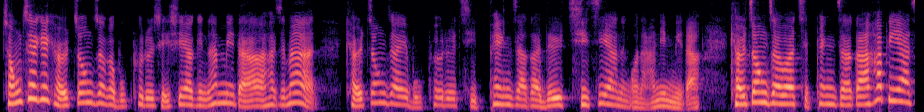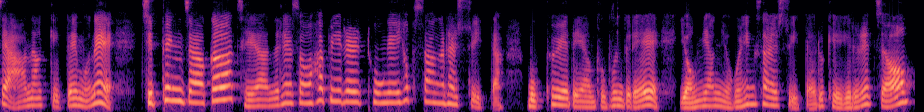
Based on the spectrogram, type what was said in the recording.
정책의 결정자가 목표를 제시하기는 합니다. 하지만 결정자의 목표를 집행자가 늘 지지하는 건 아닙니다. 결정자와 집행자가 합의하지 않았기 때문에 집행자가 제안을 해서 합의를 통해 협상을 할 수 있다. 목표에 대한 부분들에 영향력을 행사할 수 있다. 이렇게 얘기를 했죠.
